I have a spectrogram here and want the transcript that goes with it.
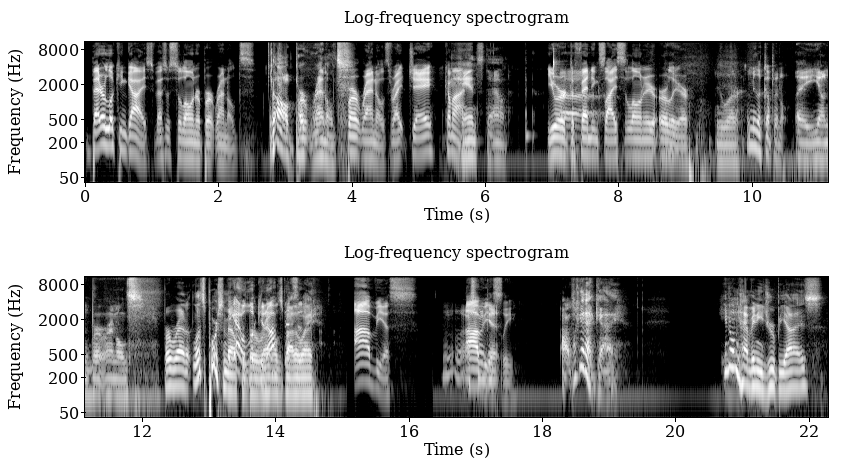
better looking guys, Sylvester Stallone or Burt Reynolds? Oh, Burt Reynolds, Burt Reynolds, right? Jay, come on. hands down. you were defending Sly Stallone earlier. You were Let me look up an, a young Burt Reynolds. Burt Reynolds. Let's pour some out for Burt. Reynolds. By the way. Obvious. I get- Obviously. Oh, look at that guy. He don't have any droopy eyes.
